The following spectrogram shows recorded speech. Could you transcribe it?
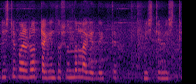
বৃষ্টির পরে রোদটা কিন্তু সুন্দর লাগে দেখতে, মিষ্টি মিষ্টি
